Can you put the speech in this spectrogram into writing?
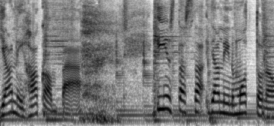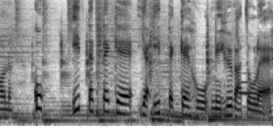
Jani Hakanpää. Instassa Janin mottona on, ku itse tekee ja itse kehuu, niin hyvä tulee.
